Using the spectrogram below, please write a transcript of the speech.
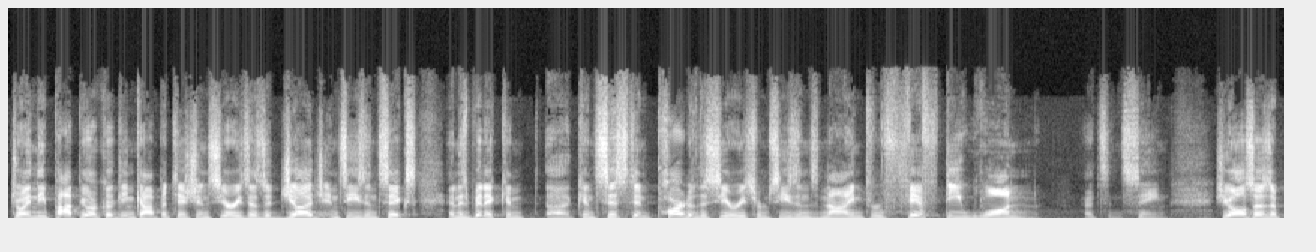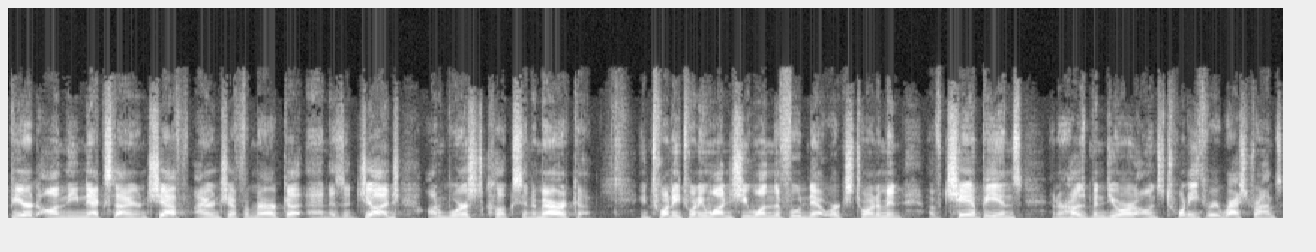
joined the popular cooking competition series as a judge in season six and has been a con- uh, consistent part of the series from seasons nine through 51. That's insane. She also has appeared on The Next Iron Chef, Iron Chef America, and as a judge on Worst Cooks in America. In 2021, she won the Food Network's Tournament of Champions, and her husband Deora owns 23 restaurants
